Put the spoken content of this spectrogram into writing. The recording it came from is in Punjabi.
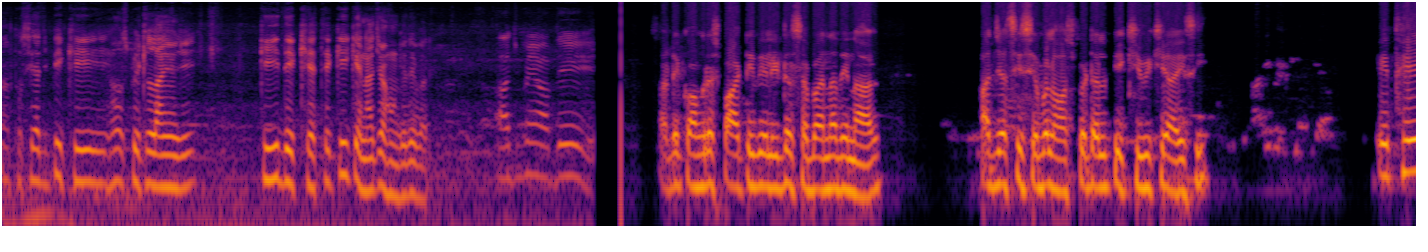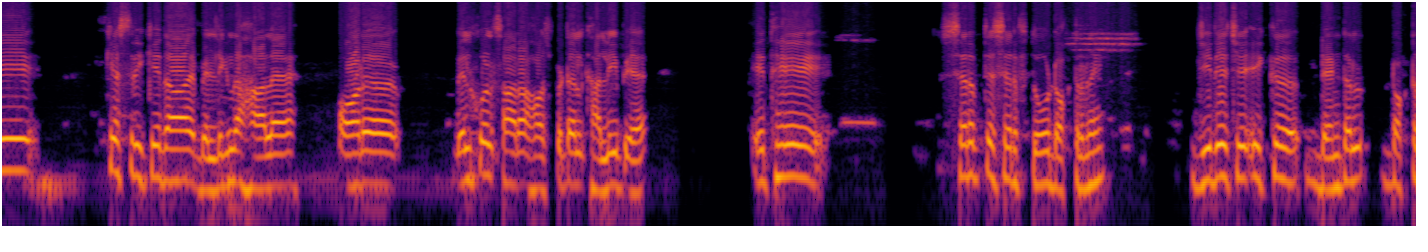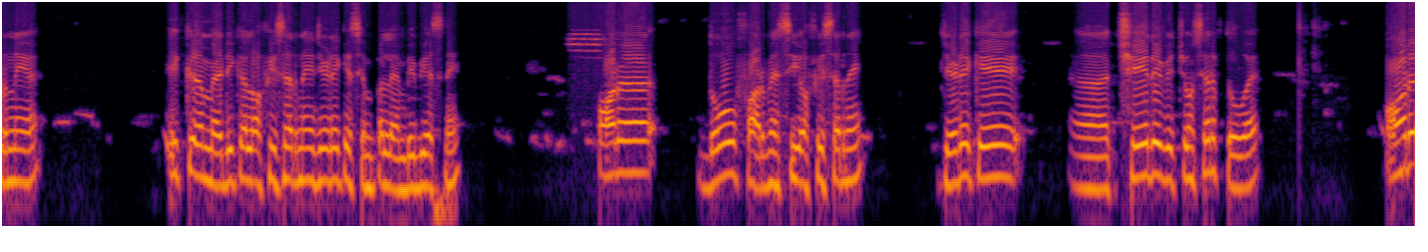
ਸਰ ਤੁਸੀਂ ਅੱਜ ਭੀਖੀ ਹਸਪੀਟਲ ਆਏ ਹੋ ਜੀ। ਕੀ ਦੇਖਿਆ ਇੱਥੇ? ਕੀ ਕਹਿਣਾ ਚਾਹੋਗੇ ਇਹਦੇ ਬਾਰੇ? ਅੱਜ ਮੈਂ ਆਪਦੇ ਸਾਡੇ ਕਾਂਗਰਸ ਪਾਰਟੀ ਦੇ ਲੀਡਰ ਸਾਹਿਬਾਨਾਂ ਦੇ ਨਾਲ ਅੱਜ ਅਸੀਂ ਸਿਵਲ ਹਸਪੀਟਲ ਭੀਖੀ ਵਿਖੇ ਆਏ ਸੀ। ਇੱਥੇ ਕਿਸ ਤਰੀਕੇ ਦਾ ਬਿਲਡਿੰਗ ਦਾ ਹਾਲ ਹੈ ਔਰ ਬਿਲਕੁਲ ਸਾਰਾ ਹਸਪੀਟਲ ਖਾਲੀ ਪਿਆ ਹੈ। ਇੱਥੇ ਸਿਰਫ ਤੇ ਸਿਰਫ ਦੋ ਡਾਕਟਰ ਨੇ ਜਿਹਦੇ 'ਚ ਇੱਕ ਡੈਂਟਲ ਡਾਕਟਰ ਨੇ ਇੱਕ ਮੈਡੀਕਲ ਆਫੀਸਰ ਨੇ ਜਿਹੜੇ ਕਿ ਸਿੰਪਲ ਐਮਬੀਬੀਐਸ ਨੇ ਔਰ ਦੋ ਫਾਰਮੇਸੀ ਆਫੀਸਰ ਨੇ ਜਿਹੜੇ ਕਿ 6 ਦੇ ਵਿੱਚੋਂ ਸਿਰਫ ਦੋ ਹੈ ਔਰ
